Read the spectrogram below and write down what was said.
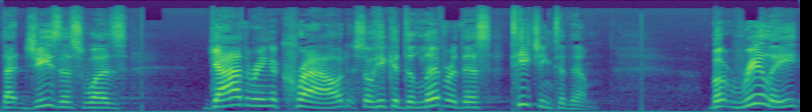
that Jesus was gathering a crowd so he could deliver this teaching to them. But really,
